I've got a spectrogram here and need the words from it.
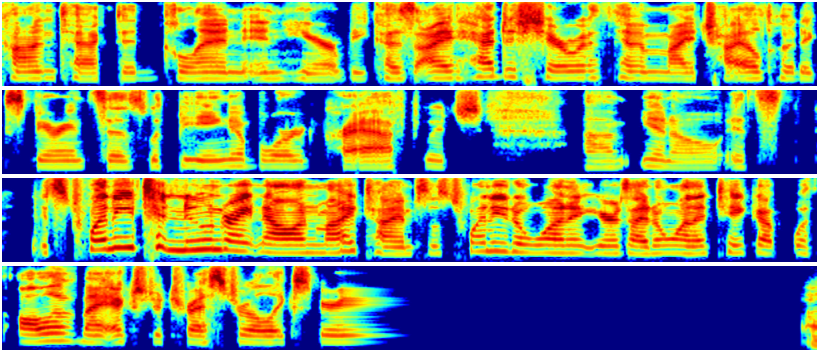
contacted Glenn in here because I had to share with him my childhood experiences with being aboard craft, which, um, you know, it's it's 20 to noon right now on my time, so it's 20 to 1 at yours. I don't want to take up with all of my extraterrestrial experience.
